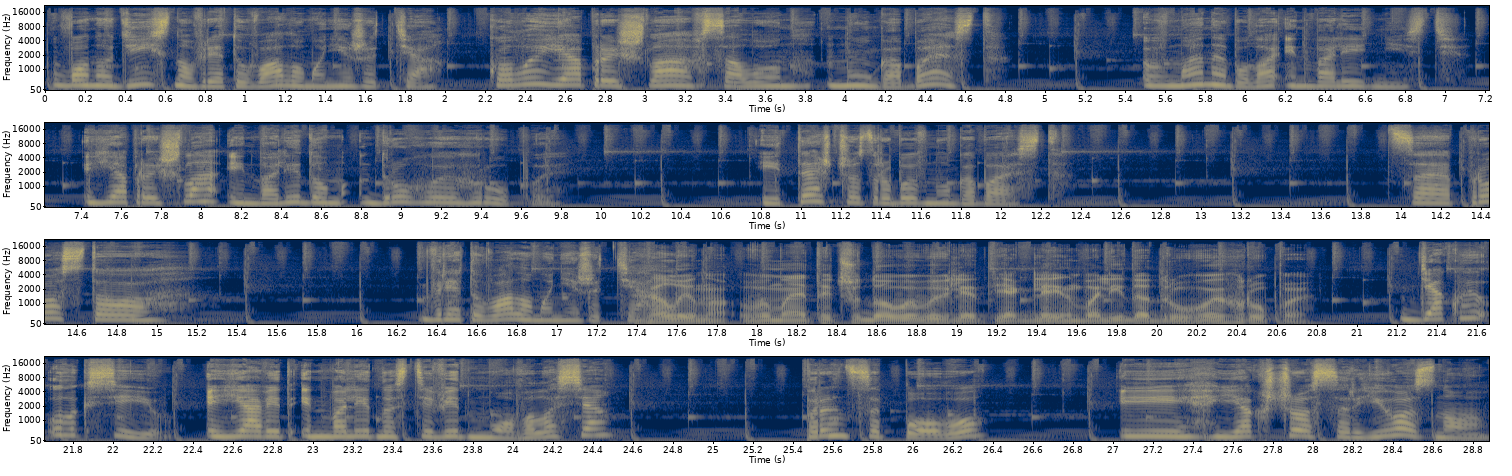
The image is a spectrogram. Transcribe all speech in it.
воно дійсно врятувало мені життя. Коли я прийшла в салон Нуга Бест, в мене була інвалідність. Я прийшла інвалідом другої групи. І те, що зробив Нуга Бест, це просто врятувало мені життя. Галино, ви маєте чудовий вигляд як для інваліда другої групи. Дякую, Олексію. Я від інвалідності відмовилася принципово. І якщо серйозно,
